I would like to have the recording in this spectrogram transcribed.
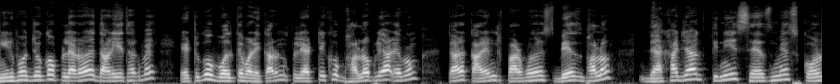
নির্ভরযোগ্য প্লেয়ার হয়ে দাঁড়িয়ে থাকবে, এটুকু বলতে পারি। কারণ প্লেয়ারটি খুব ভালো প্লেয়ার এবং তার কারেন্ট পারফরমেন্স বেশ ভালো। দেখা যাক তিনি শেষমেশ কোন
